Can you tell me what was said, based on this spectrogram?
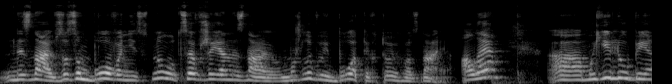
не знаю, зазомбованість. Ну, це вже я не знаю, можливо, і боти, хто його знає. Але. Мої любі,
